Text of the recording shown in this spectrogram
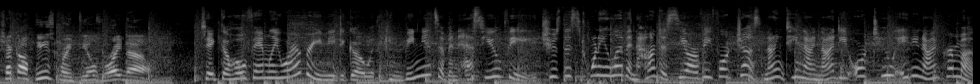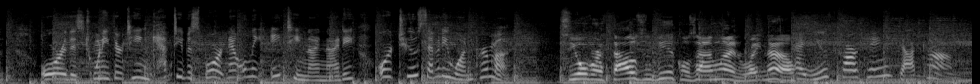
Check out these great deals right now. Take the whole family wherever you need to go with the convenience of an SUV. Choose this 2011 Honda CRV for just $19,990 or $289 per month. Or this 2013 Captiva Sport now only $18,990 or $271 per month. See over a thousand vehicles online right now At usedcarking.com.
